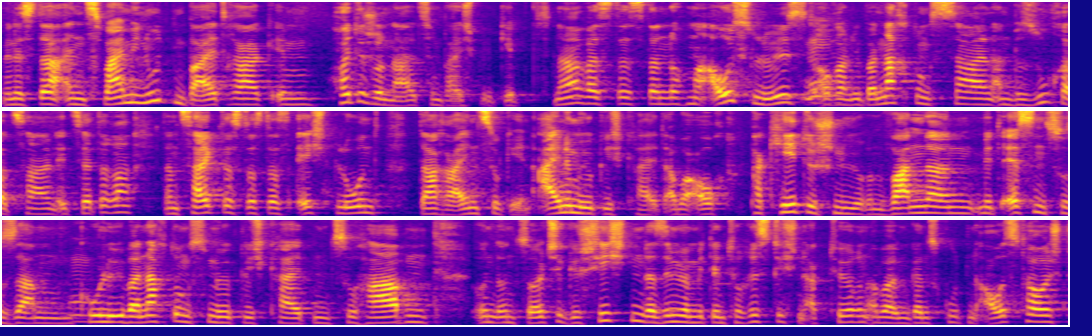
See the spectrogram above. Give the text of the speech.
wenn es da einen Zwei-Minuten-Beitrag im Heute-Journal zum Beispiel gibt, ne, was das dann nochmal auslöst, auch an Übernachtungszahlen, an Besucherzahlen etc., dann zeigt das, dass das echt lohnt, da reinzugehen. Eine Möglichkeit, aber auch Pakete schnüren, wandern mit Essen zusammen, mhm. coole Übernachtungsmöglichkeiten zu haben und, und solche Geschichten. Da sind wir mit den touristischen Akteuren aber im ganz guten Austausch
